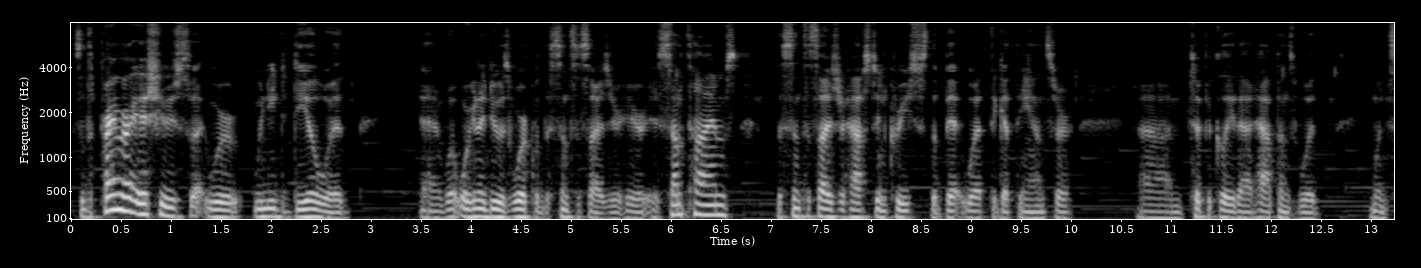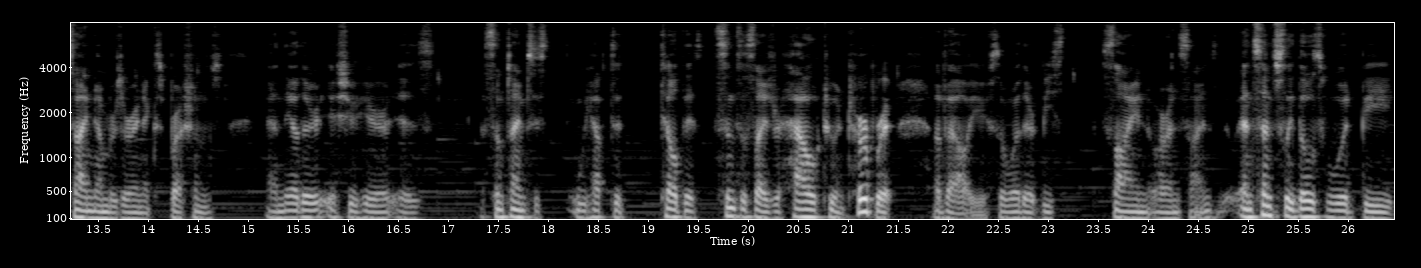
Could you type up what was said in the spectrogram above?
So the primary issues that we're, we need to deal with and what we're going to do is work with the synthesizer here is sometimes the synthesizer has to increase the bit width to get the answer. Um, typically that happens with when signed numbers are in expressions. And the other issue here is sometimes we have to tell the synthesizer how to interpret a value. So whether it be signed or unsigned. And essentially those would be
